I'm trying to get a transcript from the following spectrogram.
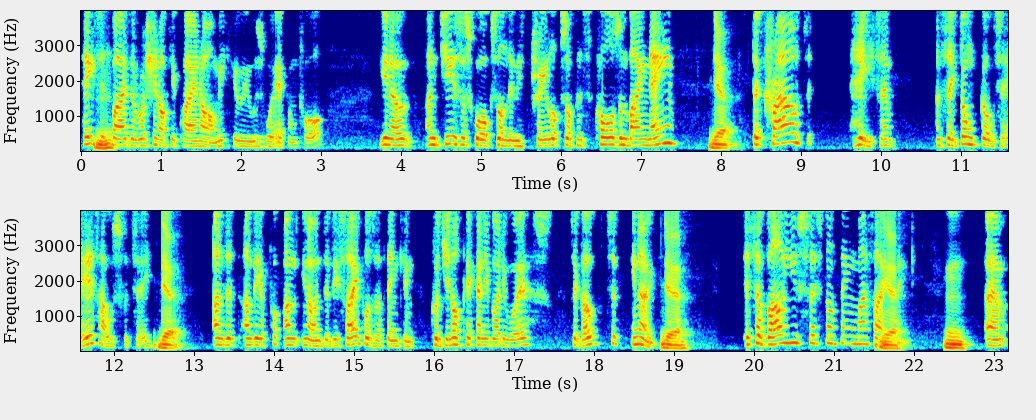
hated by the Roman occupying army who he was working for, you know, and Jesus walks underneath the tree, looks up and calls him by name. Yeah. The crowd hates him and say, don't go to his house for tea. Yeah. And the, and the, and, you know, and the disciples are thinking, could you not pick anybody worse to go to, you know, Yeah. it's a value system thing, Matt, I Yeah. think. Mm. Um,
